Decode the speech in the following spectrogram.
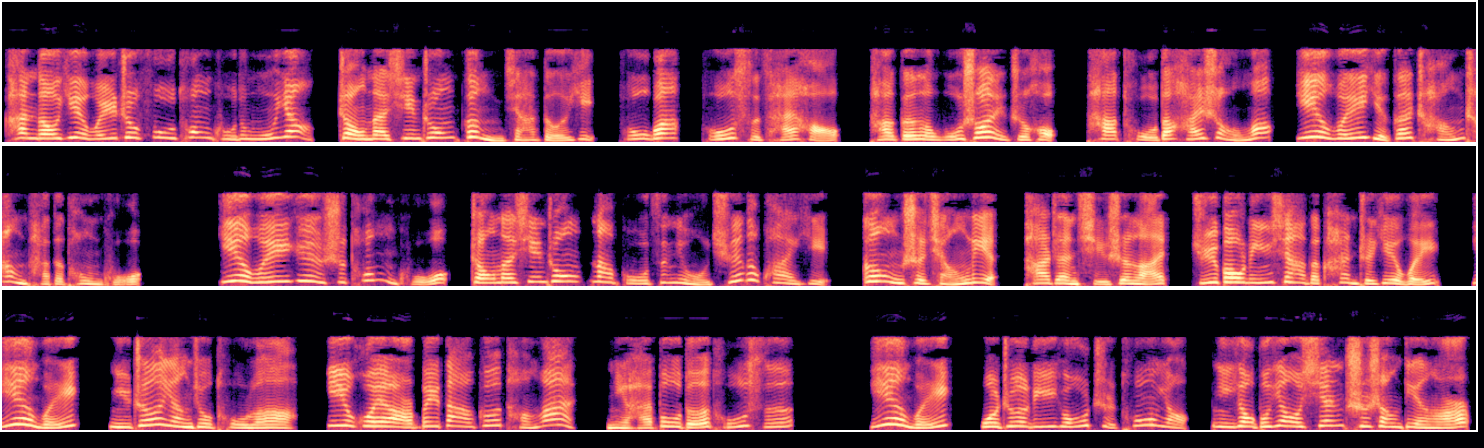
看到叶维这副痛苦的模样，赵娜心中更加得意，吐吧，吐死才好。他跟了吴帅之后，他吐的还少吗？叶维也该尝尝他的痛苦。叶维越是痛苦，赵娜心中那股子扭曲的快意。更是强烈，他站起身来，居高临下的看着叶维。叶维，你这样就吐了，一会儿被大哥疼爱，你还不得吐死？叶维，我这里有止吐药，你要不要先吃上点儿？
